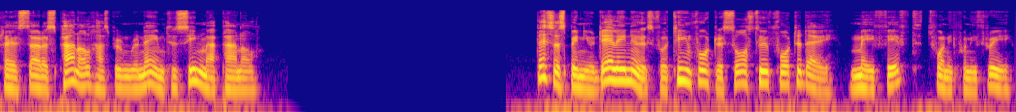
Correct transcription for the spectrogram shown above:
Player status panel has been renamed to scene map panel. This has been your daily news for Team Fortress Source 2 for today, May 5th, 2023.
